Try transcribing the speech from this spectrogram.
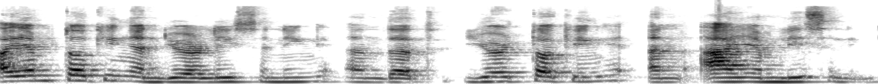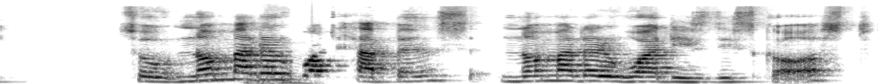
I am talking and you're listening, and that you're talking and I am listening. So, no matter Mhm. what happens, no matter what is discussed,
